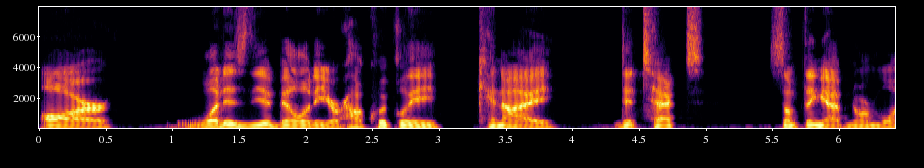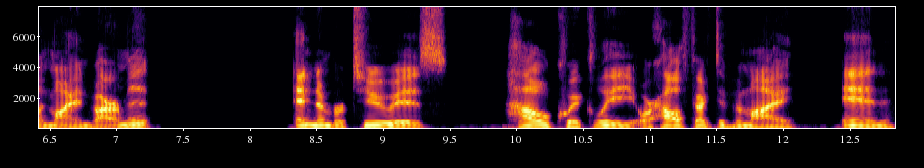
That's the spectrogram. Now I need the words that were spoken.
are what is the ability or how quickly can I detect something abnormal in my environment? And number two is how quickly or how effective am I in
